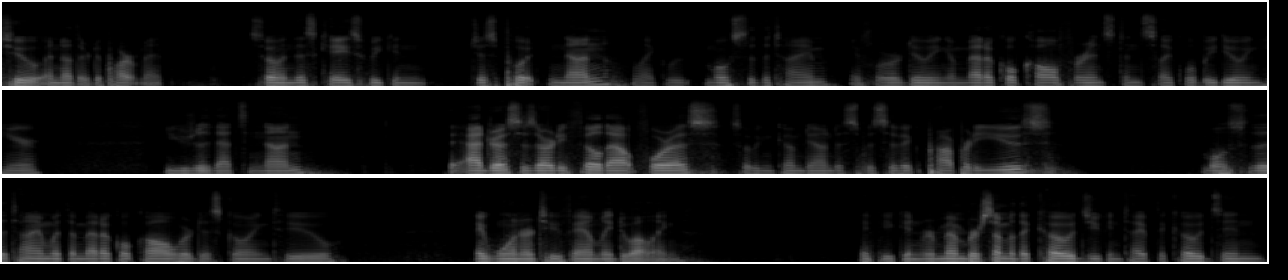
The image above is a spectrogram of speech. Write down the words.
to another department. So in this case, we can just put none, like we, most of the time. If we're doing a medical call, for instance, like we'll be doing here, usually that's none. The address is already filled out for us, so we can come down to specific property use. Most of the time with a medical call, we're just going to a one or two family dwelling. If you can remember some of the codes, you can type the codes in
